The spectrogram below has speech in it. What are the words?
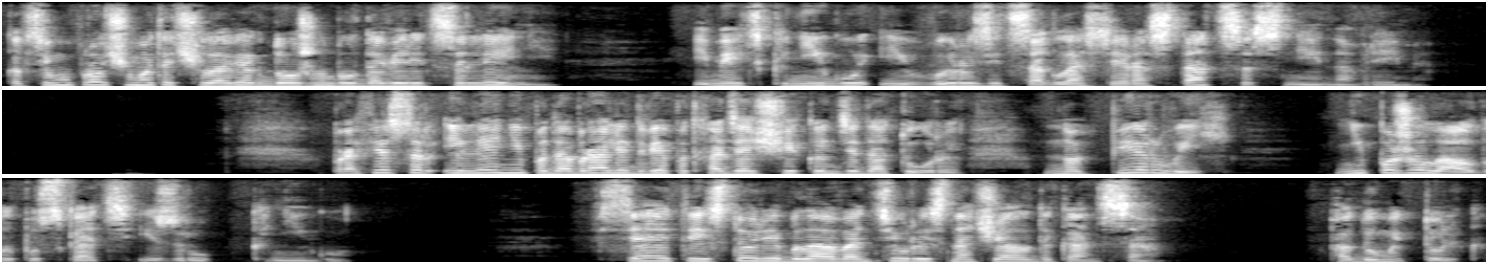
Ко всему прочему, этот человек должен был довериться Лене, иметь книгу и выразить согласие расстаться с ней на время профессор и Лени подобрали две подходящие кандидатуры, но первый не пожелал выпускать из рук книгу. Вся эта история была авантюрой с начала до конца. Подумать только,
